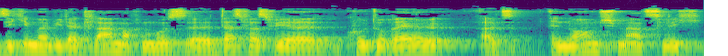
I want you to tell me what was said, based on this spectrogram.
sich immer wieder klar machen muss, äh, das, was wir kulturell als enorm schmerzlich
